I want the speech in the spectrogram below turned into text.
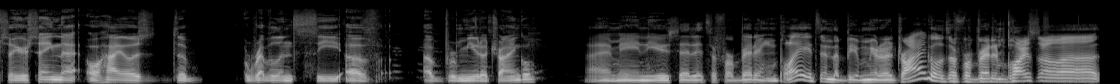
So you're saying that Ohio is the relevancy of a Bermuda Triangle? I mean, you said it's a forbidden place, and the Bermuda Triangle is a forbidden place. So, uh,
